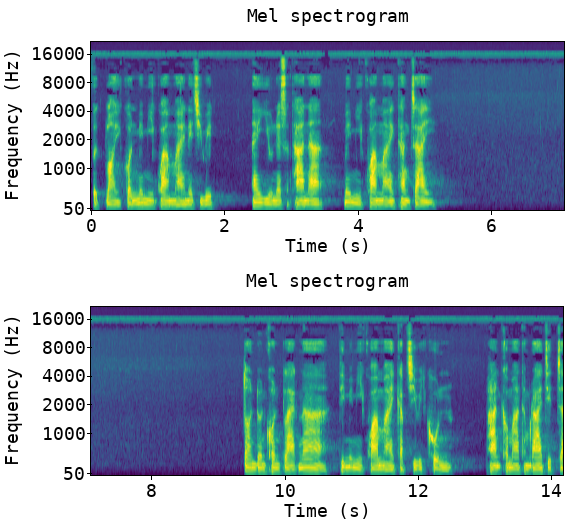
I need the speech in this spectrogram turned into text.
ฝึกปล่อยคนไม่มีความหมายในชีวิต ให้อยู่ในสถานะไม่มีความหมายทางใจ ตอนโดนคนแปลกหน้าที่ไม่มีความหมายกับชีวิตคุณ ผ่านเข้ามาทำร้ายจิตใจ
